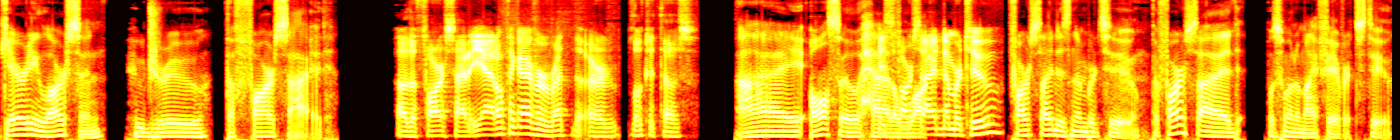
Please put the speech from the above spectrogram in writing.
Gary Larson who drew The Far Side. Oh, the Far Side. Yeah, I don't think I ever read the, or looked at those. I also had Is a Far lot. Side number two? Far Side is number two. The Far Side was one of my favorites too.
